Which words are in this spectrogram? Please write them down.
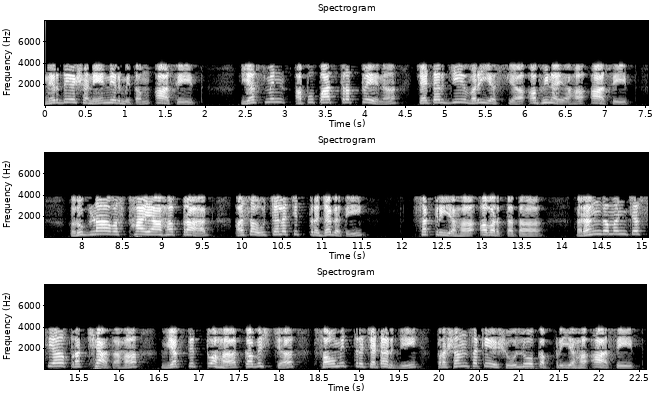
निर्देशने निर्मितम् आसीत्। यस्मिन् अप्पात्रत्वेन चटर्जी वर्यस्य अभिनयः आसीत्। रुग्णावस्थायाः प्राक् असौ चलच्चित्रजगति सक्रियः अवर्तत। रंगमञ्चस्य प्रख्यातः व्यक्तित्वः कविश्च सौमित्र चटर्जी प्रशंसकेष् लोकप्रियः आसीत्।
